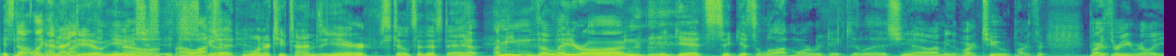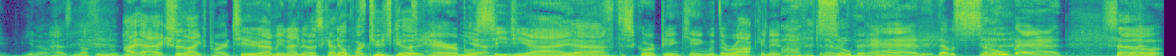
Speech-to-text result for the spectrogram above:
it's not like and you I find do. You know, it's just, it's I'll watch good. it one or two times a year, still to this day. Yep. I mean, the later on it gets, it gets a lot more ridiculous. You know, I mean, the part two, part three, part three really, you know, has nothing to do. I with it. actually liked part two. I mean, I know it's got no, part two's good. terrible Yeah. CGI Yeah. of the Scorpion King with the Rock in it. Oh, that's so bad. That was so Yeah. bad. So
